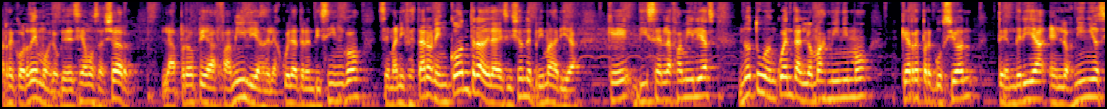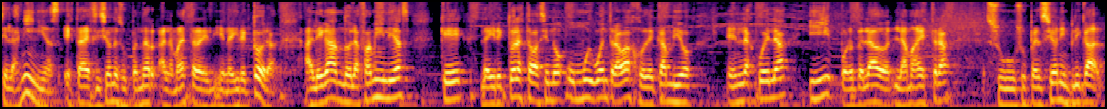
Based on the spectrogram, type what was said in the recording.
recordemos lo que decíamos ayer, la propia familias de la Escuela 35 se manifestaron en contra de la decisión de primaria que, dicen las familias, no tuvo en cuenta en lo más mínimo qué repercusión tendría en los niños y en las niñas esta decisión de suspender a la maestra y a la directora, alegando las familias que la directora estaba haciendo un muy buen trabajo de cambio en la escuela y por otro lado la maestra su suspensión implica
